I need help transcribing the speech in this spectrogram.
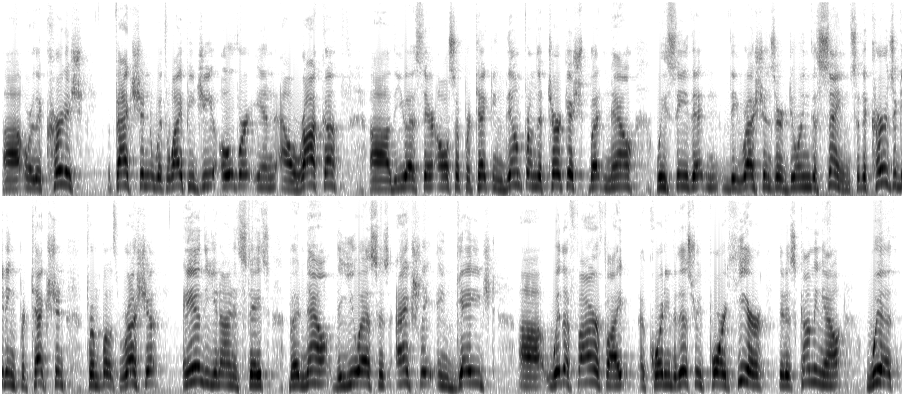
uh, or the Kurdish faction with YPG over in Al Raqqa. Uh, the U.S. there also protecting them from the Turkish, but now we see that the Russians are doing the same. So the Kurds are getting protection from both Russia and the United States, but now the U.S. has actually engaged uh, with a firefight, according to this report here, that is coming out with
